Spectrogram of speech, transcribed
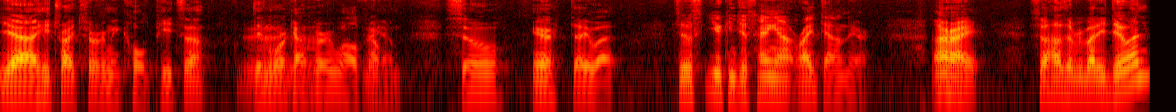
Yeah, he tried serving me cold pizza. Didn't work out very well for Nope. him. So, here, tell you what. Just you can just hang out right down there. All right. So, how's everybody doing?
